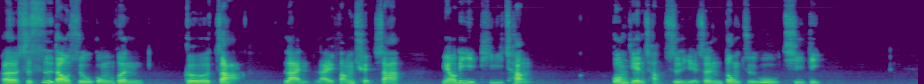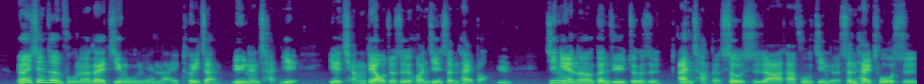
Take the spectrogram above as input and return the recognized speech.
呃十四到十五公分格栅栏来防犬杀，苗栗提倡光电厂是野生动植物栖地。苗栗县政府呢，在近五年来推展绿能产业，也强调就是环境生态保育。今年呢，根据这个是暗场的设施啊，它附近的生态措施、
